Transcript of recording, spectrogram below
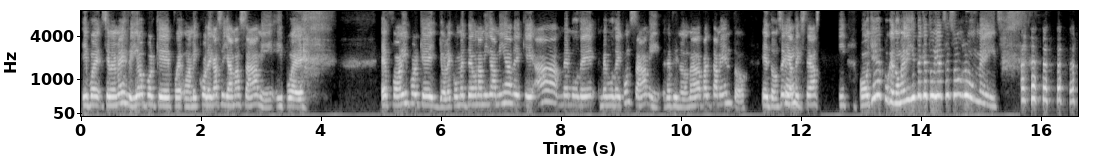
y pues siempre me río porque pues una de mis colegas se llama Sammy y pues es funny porque yo le comenté a una amiga mía de que, ah, me mudé, me mudé con Sammy, refiriéndome al apartamento. Entonces ella textea así, oye, porque no me dijiste que tú y él son roommates?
